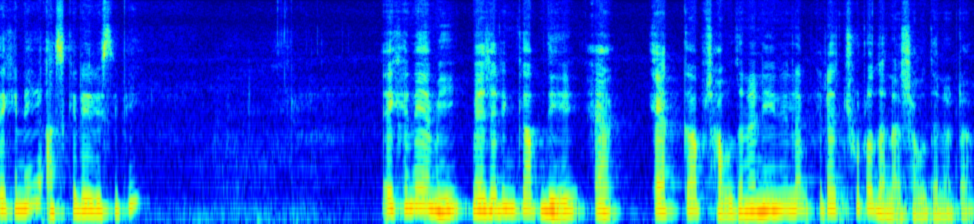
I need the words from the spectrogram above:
দেখে নেই আজকের এই রেসিপি এখানে আমি মেজারিং কাপ দিয়ে এক এক কাপ সাবুদানা নিয়ে নিলাম। এটা ছোটো দানা সাবুদানাটা।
